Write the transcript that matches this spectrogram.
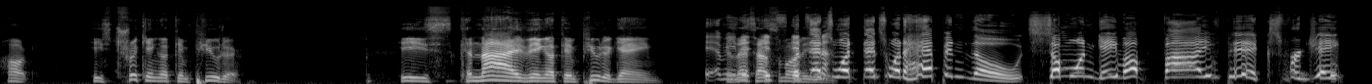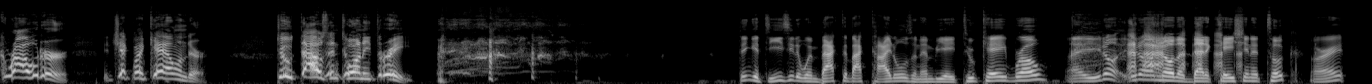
Hawk, he's tricking a computer. He's conniving a computer game. I mean, that's it- how it's, smart That's what that's what happened though. Someone gave up five picks for Jae Crowder. Check my calendar. 2023. think it's easy to win back-to-back titles in NBA 2K, bro. Uh, you don't you don't know the dedication it took. All right.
